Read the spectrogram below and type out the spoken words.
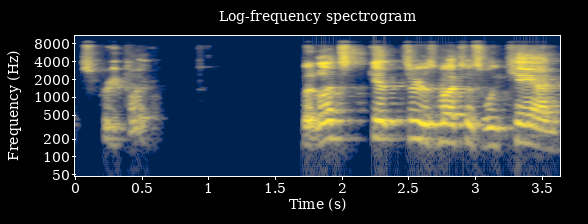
It's pretty clear. But let's get through as much as we can.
